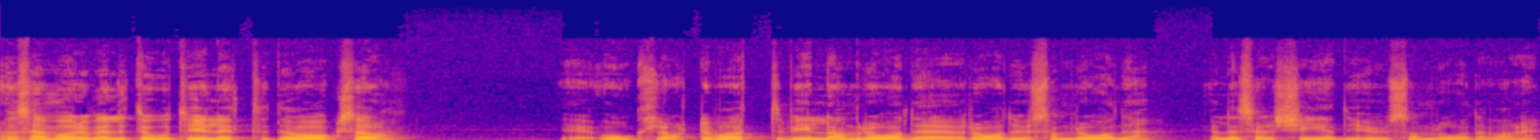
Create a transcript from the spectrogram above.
Och sen var det väldigt otydligt. Det var också eh, oklart. Det var ett villaområde, radhusområde. Eller så här kedjehusområde var det.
